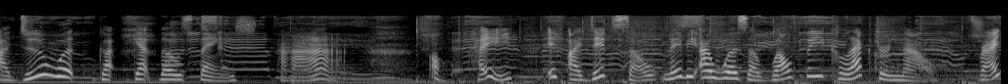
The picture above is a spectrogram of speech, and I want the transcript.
I do would get those things. Haha. oh, hey, if I did so, maybe I was a wealthy collector now, right?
